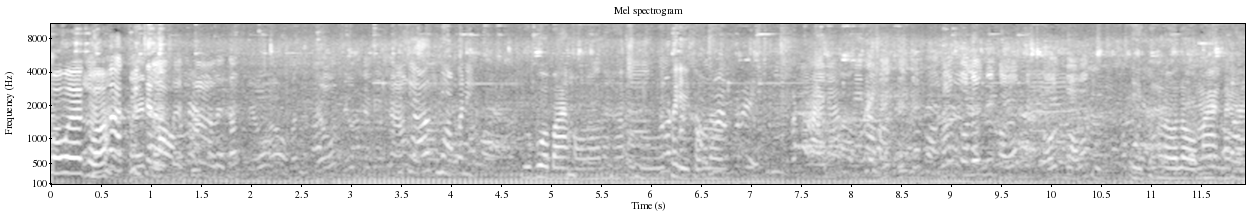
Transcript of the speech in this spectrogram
บ่เวิร์กบ่ว่าคุณจะลองเดี๋ยวหมวกวันนี้ดูบัวบานของเรานะคะโอ้โหพระเอกของเราเอกของเราหล่อมากนะคะ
